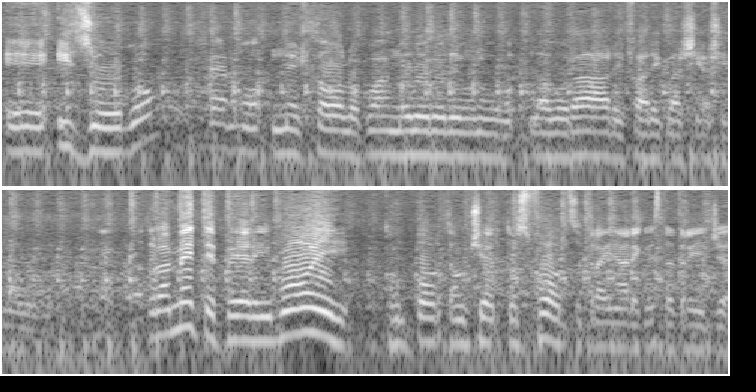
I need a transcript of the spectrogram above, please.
eh, il gioco fermo nel collo quando loro devono lavorare, fare qualsiasi lavoro. Naturalmente per i buoi comporta un certo sforzo trainare questa treggia.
